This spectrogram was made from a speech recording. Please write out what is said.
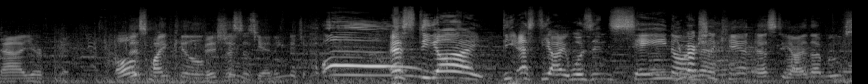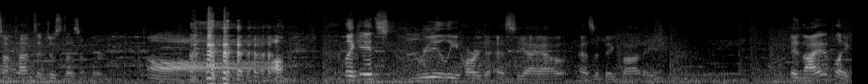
Nah, you're good. Oh, This might kill. Fischnt This is. getting the. Oh! SDI! The SDI was insane You actually that. can't SDI that move. Sometimes it just doesn't work. Aww. Like it's really hard to SDI out as a big body. And I have like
